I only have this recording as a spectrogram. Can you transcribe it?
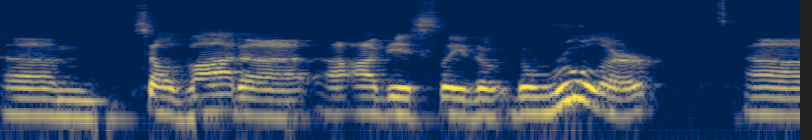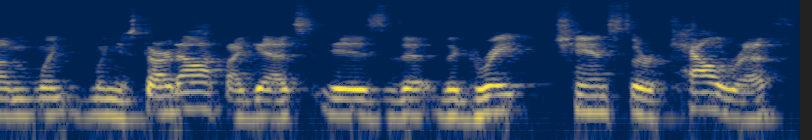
um, Salvata, uh, obviously the the ruler um, when when you start off, I guess, is the the great Chancellor Calreth,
